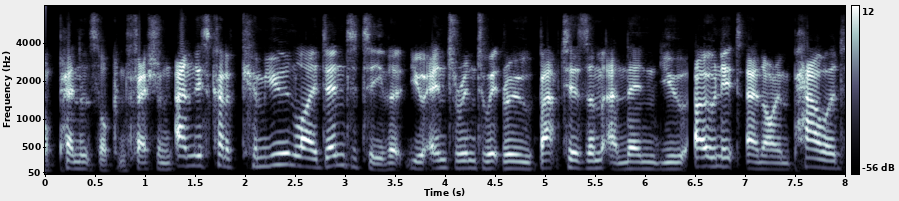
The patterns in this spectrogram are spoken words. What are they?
or penance or confession and this kind of communal identity that you enter into it through baptism and then you own it and are empowered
